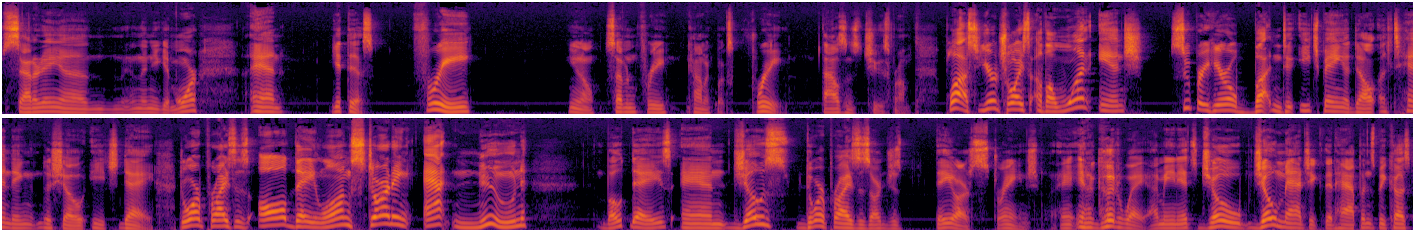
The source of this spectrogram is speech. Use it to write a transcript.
Saturday, uh, and then you get more. And get this, free, you know, seven free comic books, free, thousands to choose from. Plus, your choice of a one-inch superhero button to each paying adult attending the show each day. Door prices all day long, starting at noon both days, and Joe's door prizes are just they are strange in a good way. I mean, it's Joe Joe magic that happens because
